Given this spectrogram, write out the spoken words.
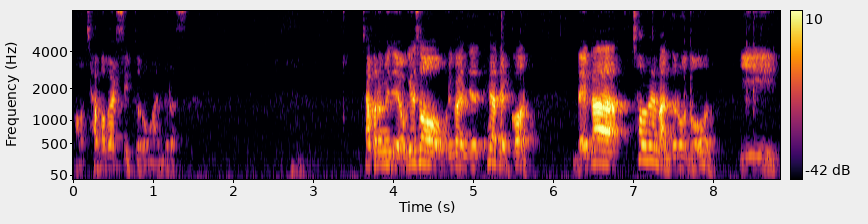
어, 작업할 수 있도록 만들었어요. 자, 그러면 이제 여기서 우리가 이제 해야 될 건 내가 처음에 만들어 놓은 이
